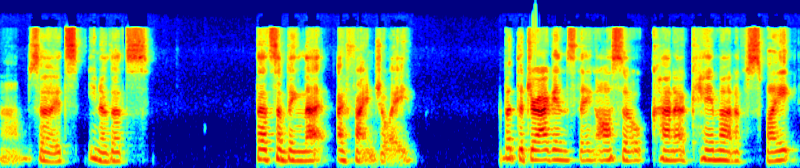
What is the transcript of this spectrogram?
Um, so it's you know that's that's something that I find joy. But the dragons thing also kind of came out of spite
